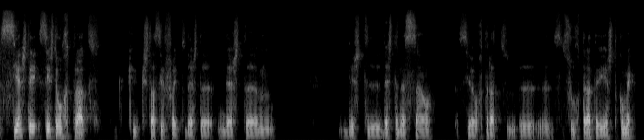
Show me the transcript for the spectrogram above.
se este é, se este é o retrato que, que está a ser feito desta, desta, hum, deste, desta nação, se, é o retrato, eh, eh, se o retrato é este, como é,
